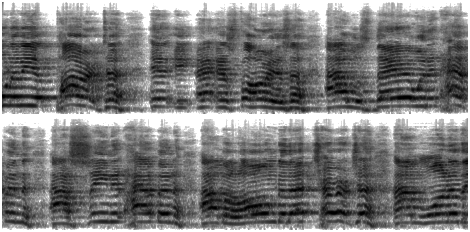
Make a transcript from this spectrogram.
want to be a part uh, as far as uh, I was there when it happened, I seen it happen, I belong to that church, I'm one of them.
